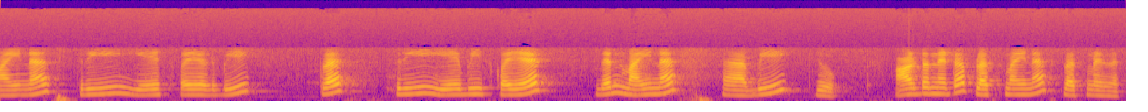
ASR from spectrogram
minus three A square B plus three AB square then minus B cube ஆல்டர்னேட்டாக plus minus plus minus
